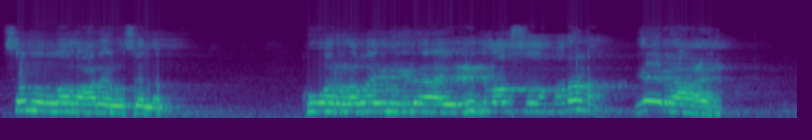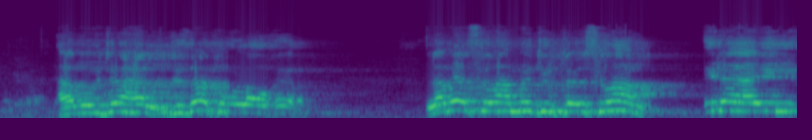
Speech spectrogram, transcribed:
sala allahu calayh wasalam kuwa raba in ilaahay cid loo soo marana yay raaceen. Abu jahal jazaakum allahu khayra laba islaam ma jirto islaam ilaahay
